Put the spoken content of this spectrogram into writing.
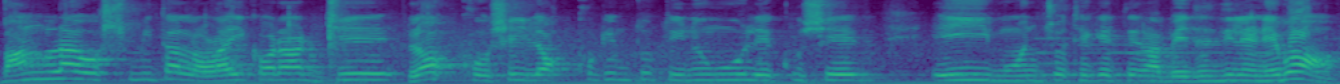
বাংলা অস্মিতা লড়াই করার যে লক্ষ্য, সেই লক্ষ্য কিন্তু তৃণমূল একুশের এই মঞ্চ থেকে তারা বেঁধে দিলেন এবং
